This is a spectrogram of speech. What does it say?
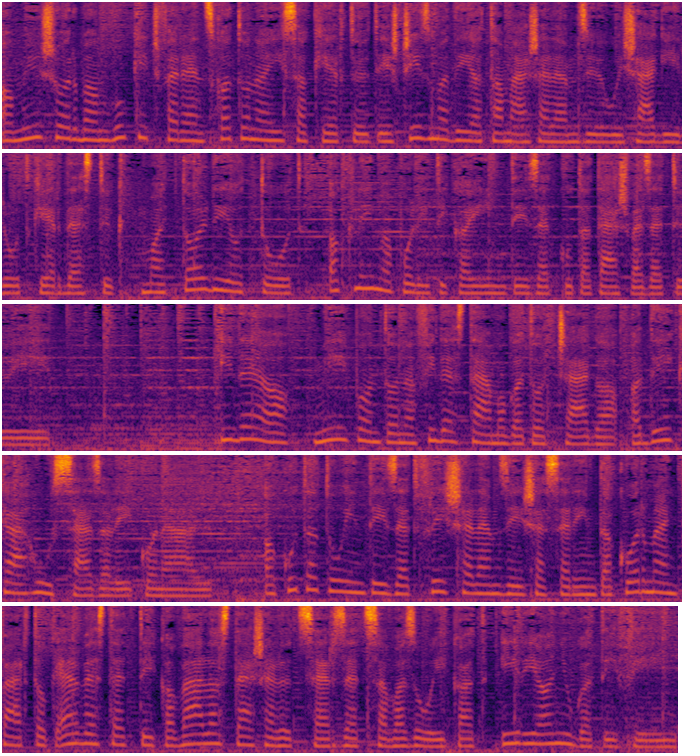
A műsorban Vukic Ferenc katonai szakértőt és Csizmadia Tamás elemző újságírót kérdeztük, majd Toldi Ottót, a Klímapolitikai Intézet kutatás vezetőjét. Ide a mélyponton a Fidesz támogatottsága a DK 20%-on áll. A kutatóintézet friss elemzése szerint a kormánypártok elvesztették a választás előtt szerzett szavazóikat, írja a nyugati fény.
